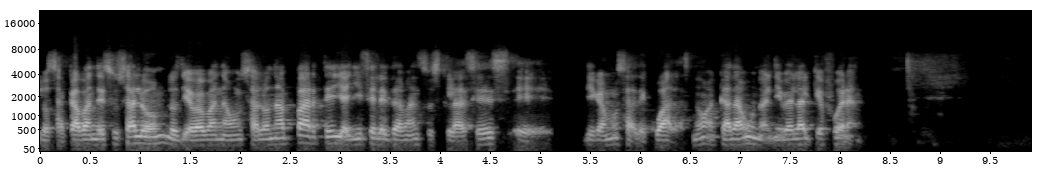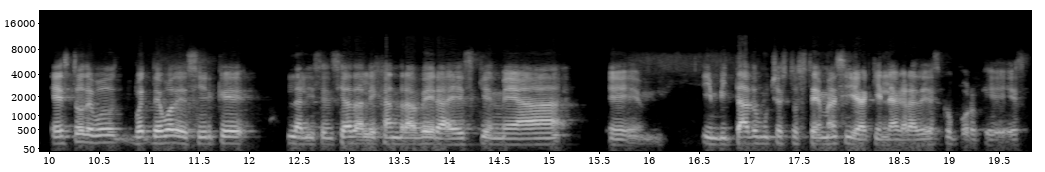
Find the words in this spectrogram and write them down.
los sacaban de su salón, los llevaban a un salón aparte y allí se les daban sus clases, eh, digamos, adecuadas, ¿no? A cada uno, al nivel al que fueran. Esto debo, debo decir que la licenciada Alejandra Vera es quien me ha eh, invitado mucho a estos temas y a quien le agradezco porque es,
